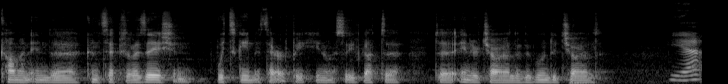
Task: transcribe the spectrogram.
common in the conceptualization with schema therapy? You know, so you've got the the inner child or the wounded child. Yeah.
